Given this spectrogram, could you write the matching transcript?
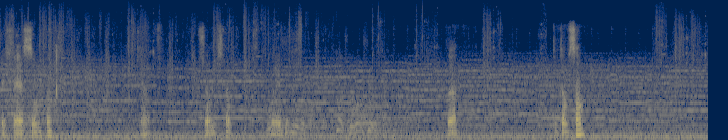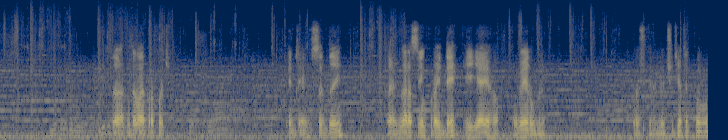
Тихесенько. Так. Що у нас там? Вийде. Так. Ти там сам? Так, давай, проходь. Іди сюди. Так, зараз він пройде і я його вирублю. Трошки глючить, я так понял.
